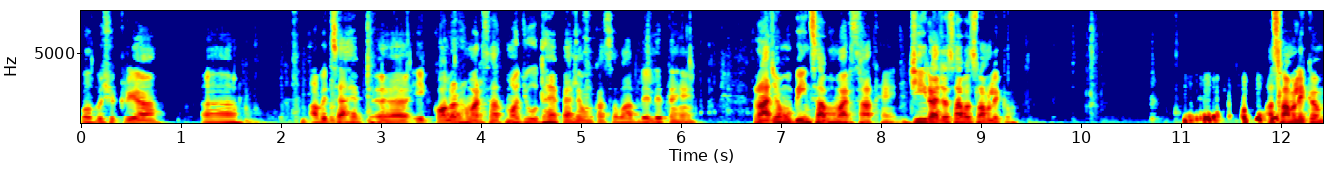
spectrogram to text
بہت بہت شکریہ۔ عابد صاحب ایک کالر ہمارے ساتھ موجود ہیں، پہلے ان کا سوال لے لیتے ہیں۔ راجہ مبین صاحب ہمارے ساتھ ہیں۔ جی راجہ صاحب، السلام علیکم۔ السلام علیکم۔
